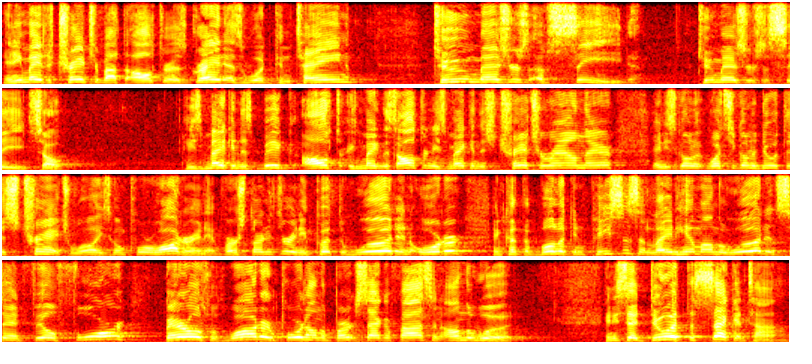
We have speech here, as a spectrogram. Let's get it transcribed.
And he made a trench about the altar as great as would contain two measures of seed. Two measures of seed. So he's making this big altar, he's making this altar and he's making this trench around there. And he's going to, what's he going to do with this trench? Well, he's going to pour water in it. Verse 33 And he put the wood in order and cut the bullock in pieces and laid him on the wood and said, Fill four barrels with water and pour it on the burnt sacrifice and on the wood. And he said, Do it the second time.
